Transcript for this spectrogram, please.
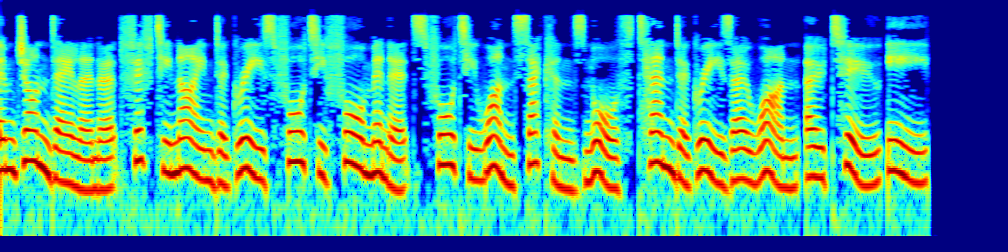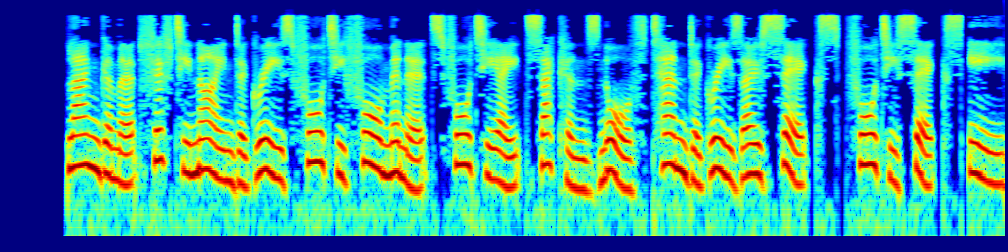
Mjøndalen at 59 degrees 44 minutes 41 seconds north 10 degrees 01 02 E. Langham at 59 degrees 44 minutes 48 seconds north 10 degrees 06 46 E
